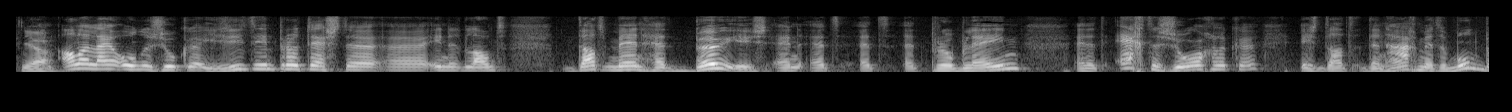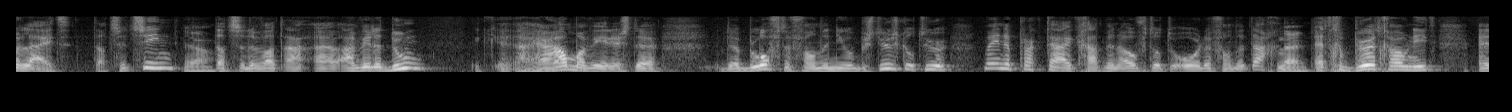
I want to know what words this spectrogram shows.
Ja. in allerlei onderzoeken. Je ziet het in protesten in het land. Dat men het beu is. En het, het, het probleem en het echte zorgelijke is dat Den Haag met het mondbeleid, dat ze het zien, Ja. dat ze er wat aan, eh, aan willen doen. Ik eh, herhaal maar weer eens de, de belofte van de nieuwe bestuurscultuur. Maar in de praktijk gaat men over tot de orde van de dag. Nee. Het gebeurt gewoon niet. En,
